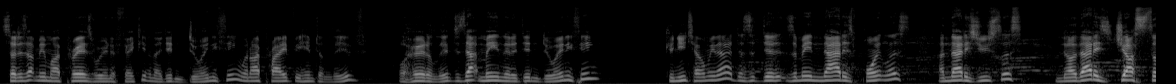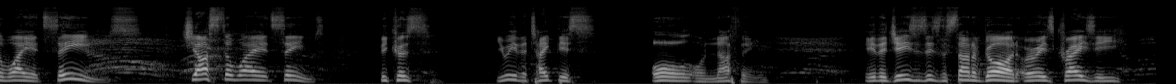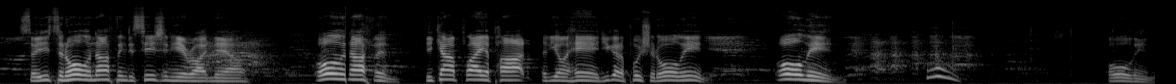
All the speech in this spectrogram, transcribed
So, does that mean my prayers were ineffective and they didn't do anything? When I prayed for him to live or her to live, does that mean that it didn't do anything? Can you tell me that? Does it, does it mean that is pointless and that is useless? No, that is just the way it seems. Just the way it seems. Because you either take this all or nothing. Either Jesus is the Son of God or he's crazy so it's an all or nothing decision here right now. All or nothing. You can't play a part of your hand. You've got to push it all in. All in. All in.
